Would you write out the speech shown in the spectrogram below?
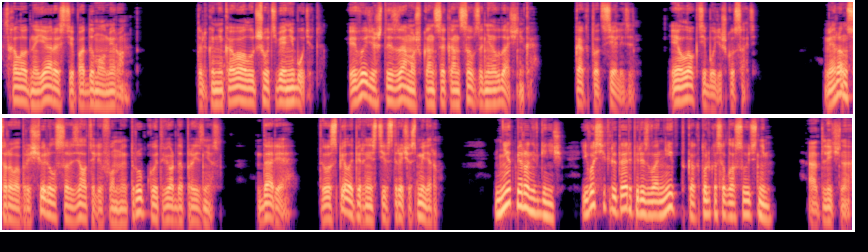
С холодной яростью подумал Мирон. Только никого лучше у тебя не будет. И выйдешь ты замуж в конце концов за неудачника. Как тот селезень. И локти будешь кусать. Мирон сурово прищурился, взял телефонную трубку и твердо произнес. «Дарья, ты успела перенести встречу с Миллером?» «Нет, Мирон Евгеньевич. Его секретарь перезвонит, как только согласует с ним». «Отлично.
